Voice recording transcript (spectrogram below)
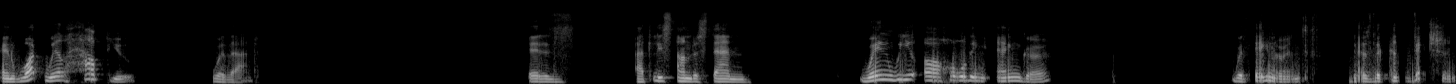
And what will help you with that is at least understand when we are holding anger with ignorance, there's the conviction,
